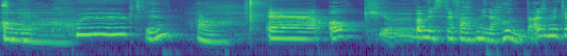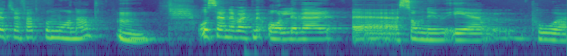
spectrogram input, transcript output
Som är sjukt fin. Ja. Eh, och vad mysigt att träffa mina hundar som inte jag träffat på en månad. Mm. Och sen har jag varit med Oliver eh, som nu är på,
